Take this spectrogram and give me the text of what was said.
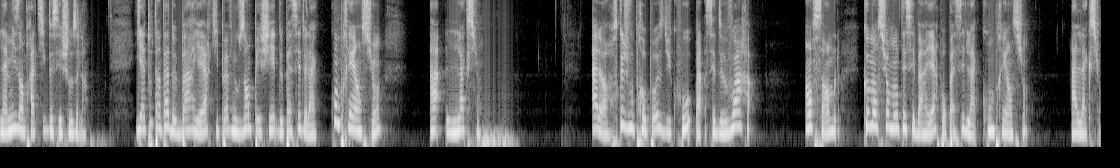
la mise en pratique de ces choses-là. Il y a tout un tas de barrières qui peuvent nous empêcher de passer de la compréhension à l'action. Alors, ce que je vous propose du coup, ben, c'est de voir ensemble comment surmonter ces barrières pour passer de la compréhension à l'action.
